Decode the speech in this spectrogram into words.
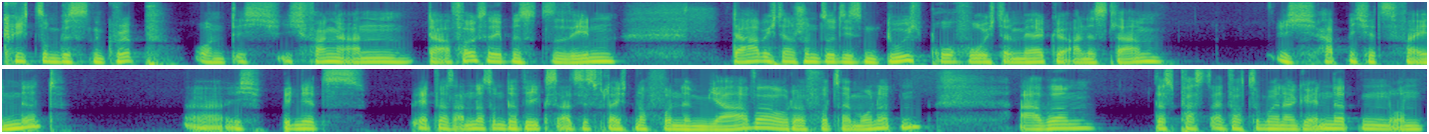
kriegt so ein bisschen Grip und ich, ich fange an, da Erfolgserlebnisse zu sehen. Da habe ich dann schon so diesen Durchbruch, wo ich dann merke, alles klar, ich habe mich jetzt verändert. Äh, ich bin jetzt etwas anders unterwegs, als es vielleicht noch vor einem Jahr war oder vor zwei Monaten. Aber das passt einfach zu meiner geänderten und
